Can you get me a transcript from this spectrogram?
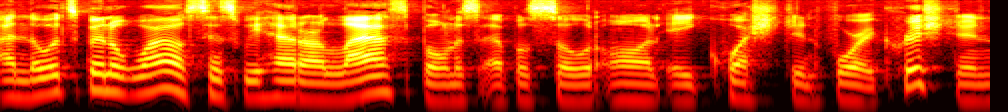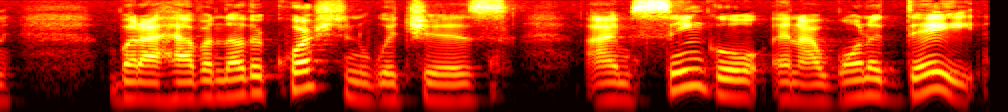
I know it's been a while since we had our last bonus episode on a question for a Christian, but I have another question, which is I'm single and I want to date,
